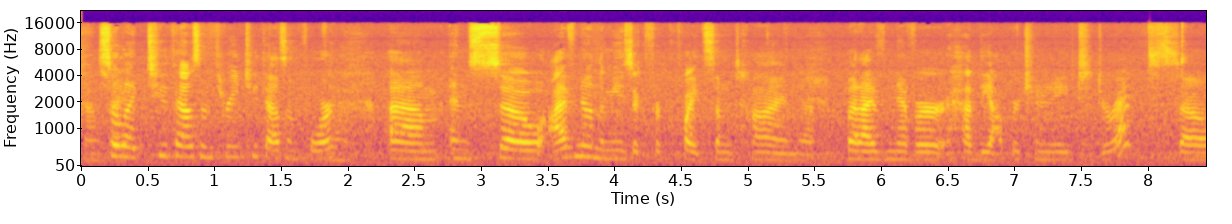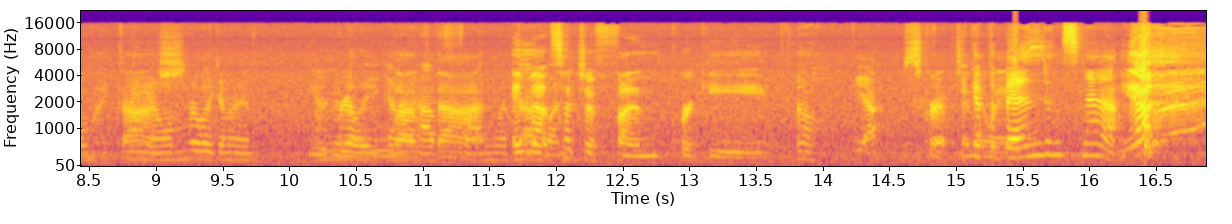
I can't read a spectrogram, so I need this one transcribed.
Sounds so right. like 2003, 2004. Um, and so I've known the music for quite some time, Yeah. but I've never had the opportunity to direct. So Oh you know. I'm really gonna, You're I'm gonna really gonna have that. fun with and that that's one. such a fun, quirky oh yeah, script. you get the bend and snap. Yeah.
